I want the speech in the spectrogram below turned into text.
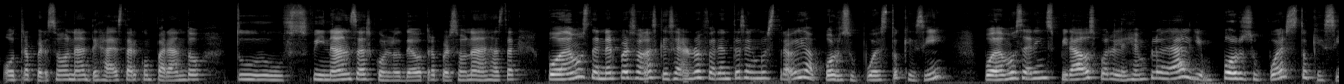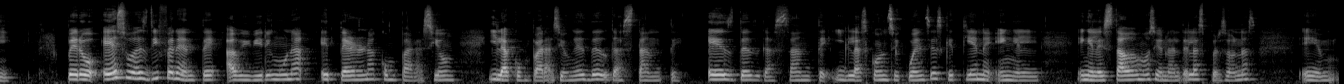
otra persona. Deja de estar comparando tus finanzas con los de otra persona. Deja de estar... ¿Podemos tener personas que sean referentes en nuestra vida? Por supuesto que sí. ¿Podemos ser inspirados por el ejemplo de alguien? Por supuesto que sí. Pero eso es diferente a vivir en una eterna comparación. Y la comparación es desgastante, es desgastante. Y las consecuencias que tiene en el, en el estado emocional de las personas em,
